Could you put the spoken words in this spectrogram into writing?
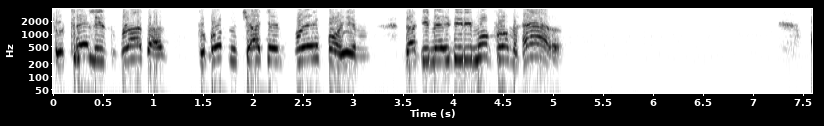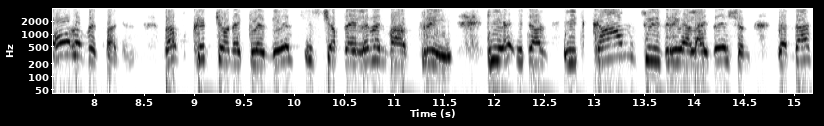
to tell his brothers to go to church and pray for him that he may be removed from hell. All of a sudden, that scripture in Ecclesiastes chapter 11 verse 3, here it has, it comes to his realization that that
